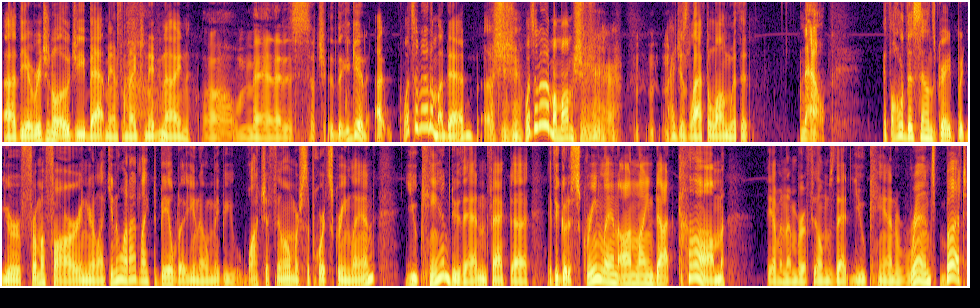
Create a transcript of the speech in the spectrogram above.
Uh, the original OG Batman from 1989. Oh man, that is such a Again, I, what's the name of my dad? Uh, what's the name of my mom? I just laughed along with it. Now, if all of this sounds great, but you're from afar and you're like, you know what, I'd like to be able to, you know, maybe watch a film or support Screenland, you can do that. In fact, uh, if you go to screenlandonline.com, they have a number of films that you can rent. But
